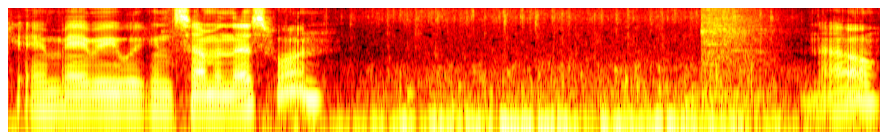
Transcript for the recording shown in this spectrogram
Okay, maybe we can summon this one? No?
